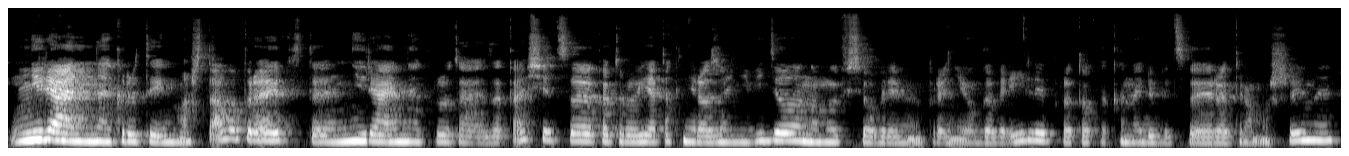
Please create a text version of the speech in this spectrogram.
Нереально крутые масштабы проекта, нереально крутая заказчица, которую я так ни разу не видела, но мы все время про нее говорили, про то, как она любит свои ретро-машины.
